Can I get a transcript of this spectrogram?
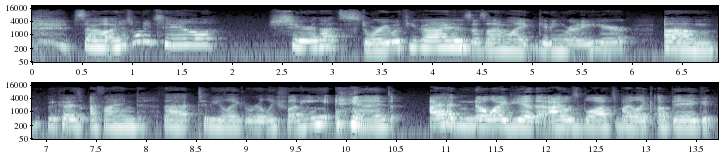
so I just wanted to share that story with you guys as I'm like getting ready here. Um because I find that to be like really funny and I had no idea that I was blocked by like a big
